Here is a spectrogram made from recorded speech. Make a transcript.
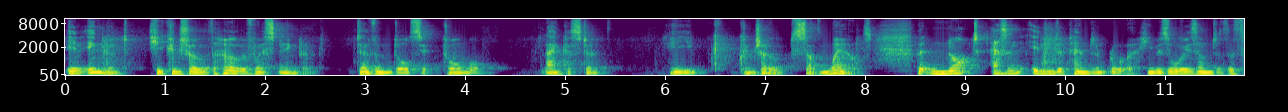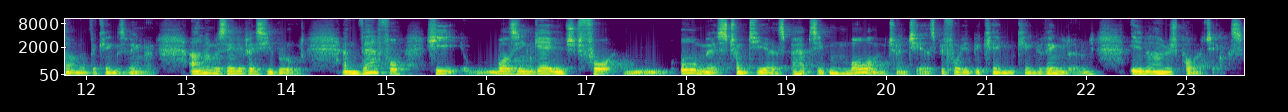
In England, he controlled the whole of Western England Devon, Dorset, Cornwall, Lancaster. He controlled southern Wales, but not as an independent ruler. He was always under the thumb of the kings of England. Ireland was the only place he ruled. And therefore, he was engaged for almost 20 years, perhaps even more than 20 years before he became King of England in Irish politics.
